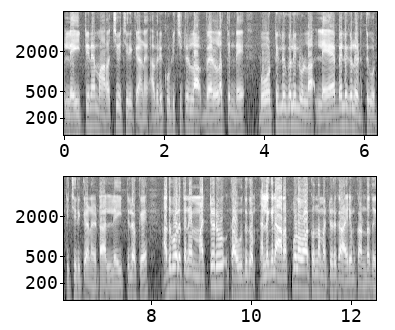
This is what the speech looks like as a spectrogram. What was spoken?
ലൈറ്റിനെ മറച്ചു വെച്ചിരിക്കുകയാണ്. അവർ കുടിച്ചിട്ടുള്ള വെള്ളത്തിന്റെ ബോട്ടിലുകളിലുള്ള ലേബലുകൾ എടുത്ത് ഒട്ടിച്ചിരിക്കുകയാണ് കേട്ടോ. ലൈറ്റിലൊക്കെ. അതുപോലെ തന്നെ മറ്റൊരു കൗതുകം അല്ലെങ്കിൽ അറപ്പുളവാക്കുന്ന മറ്റൊരു കാര്യം കണ്ടത്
